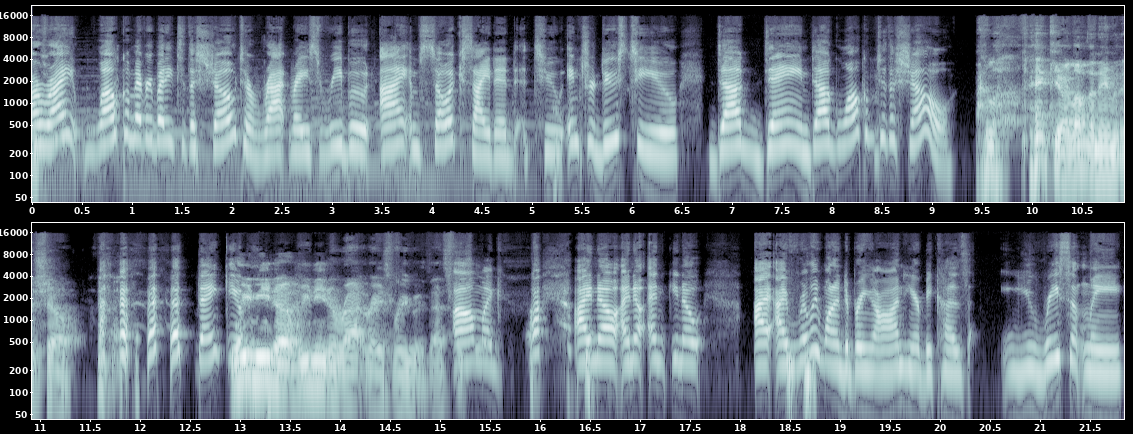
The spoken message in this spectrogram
All right. Welcome, everybody, to the show, to Rat Race Reboot. I am so excited to introduce to you Doug Dane. Doug, welcome to the show. I love, thank you. I love the name of the show. thank you. We need a we need a rat race reboot. That's oh sure. my god. I know, I know, and you know, I I really wanted to bring you on here because you recently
